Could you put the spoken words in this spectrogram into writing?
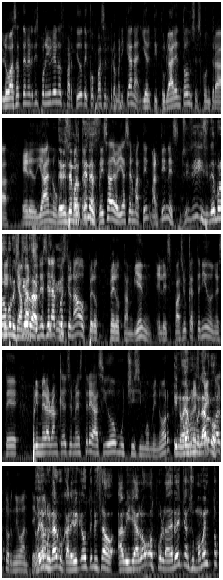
lo vas a tener disponible en los partidos de Copa Centroamericana. Y el titular entonces contra Herediano. Debe ser contra Martínez. Debería ser Martín, Martínez Sí, sí, y si tiene por la que a izquierda. Martínez se le ha que- cuestionado, pero, pero también el espacio que ha tenido en este primer arranque del semestre ha sido muchísimo menor Y no con muy largo. al torneo No anterior. ya muy largo, Carevica ha utilizado a Villalobos por la derecha en su momento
